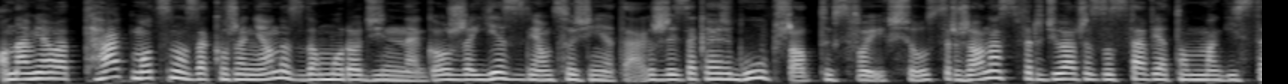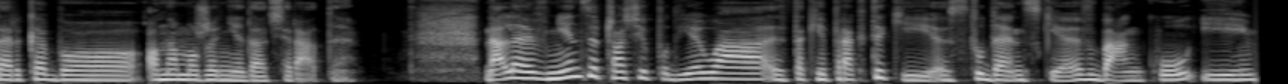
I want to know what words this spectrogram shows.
Ona miała tak mocno zakorzenione z domu rodzinnego, że jest z nią coś nie tak, że jest jakaś głupsza od tych swoich sióstr, że ona stwierdziła, że zostawia tą magisterkę, bo ona może nie dać rady. No ale w międzyczasie podjęła takie praktyki studenckie w banku i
